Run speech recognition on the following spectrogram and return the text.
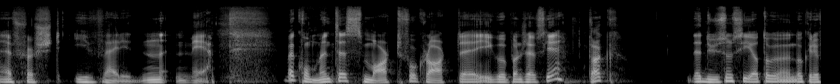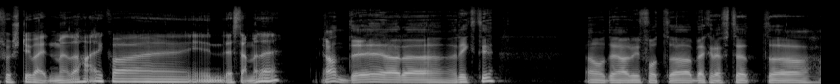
er først i verden med. Velkommen til Smart forklart, Igor Pansjevskij. Takk. Det er du som sier at dere er først i verden med det her. Hva, det stemmer, det? Ja, det er uh, riktig. Og det har vi fått uh, bekreftet uh,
